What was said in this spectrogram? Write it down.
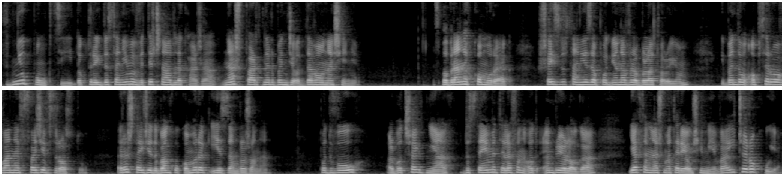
W dniu punkcji, do której dostaniemy wytyczne od lekarza, nasz partner będzie oddawał nasienie. Z pobranych komórek 6 zostanie zapłodnione w laboratorium i będą obserwowane w fazie wzrostu. Reszta idzie do banku komórek i jest zamrożona. Po dwóch albo trzech dniach dostajemy telefon od embriologa, jak tam nasz materiał się miewa i czy rokuje.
